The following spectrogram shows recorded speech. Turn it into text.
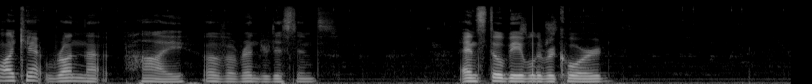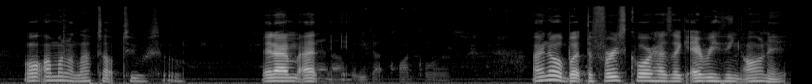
Well, I can't run that high of a render distance and still be able to record. Well, I'm on a laptop too, so. And I'm I at. know, but you got quad cores. I know, but the first core has like everything on it.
